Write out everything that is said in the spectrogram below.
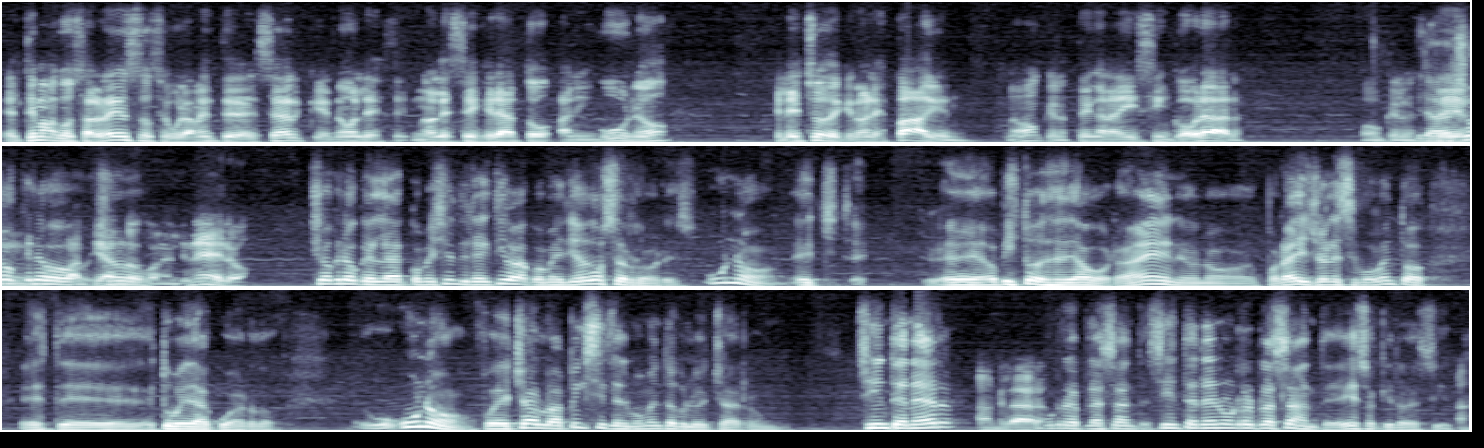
El tema con San Lorenzo seguramente debe ser que no les, no les es grato a ninguno el hecho de que no les paguen, ¿no? que los tengan ahí sin cobrar, o que los estén pateando con el dinero. Yo creo que la comisión directiva cometió dos errores. Uno, eh, visto desde ahora, ¿eh? por ahí yo en ese momento este, estuve de acuerdo. Uno fue echarlo a Pixel en el momento que lo echaron, sin tener ah, un reemplazante, sin tener un reemplazante, eso quiero decir, ah.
